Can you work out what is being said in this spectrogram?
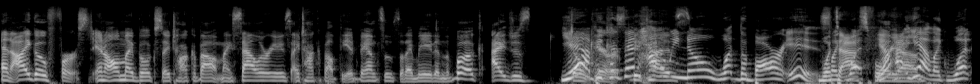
And I go first. In all my books, I talk about my salaries. I talk about the advances that I made in the book. I just Yeah, because then how do we know what the bar is? What like to ask for, Yeah, yeah. yeah, like what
